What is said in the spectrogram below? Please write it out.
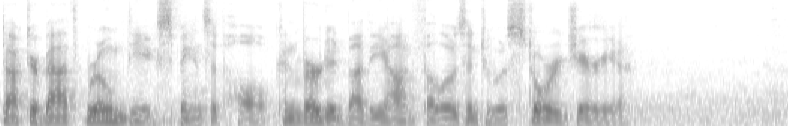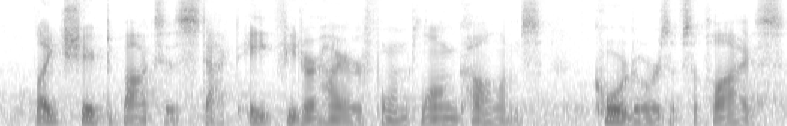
Dr. Bath roamed the expansive hall converted by the Oddfellows into a storage area. Like shaped boxes stacked eight feet or higher formed long columns, corridors of supplies.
